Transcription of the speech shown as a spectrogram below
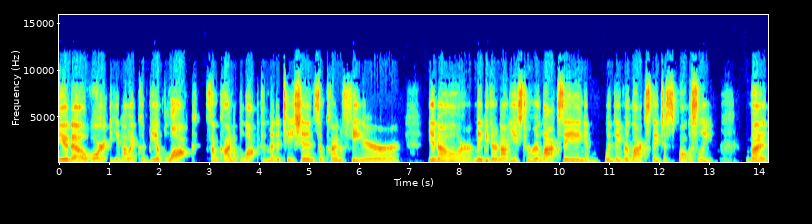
you know, or, you know, it could be a block, some kind of block to meditation, some kind of fear, or, you know, or maybe they're not used to relaxing. And when they relax, they just fall asleep. But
